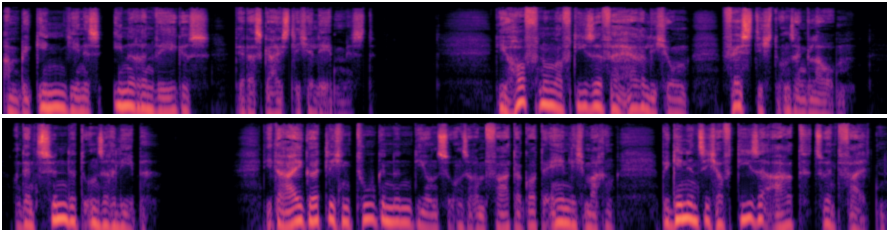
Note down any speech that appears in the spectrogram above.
am Beginn jenes inneren Weges, der das geistliche Leben ist. Die Hoffnung auf diese Verherrlichung festigt unseren Glauben und entzündet unsere Liebe. Die drei göttlichen Tugenden, die uns unserem Vater Gott ähnlich machen, beginnen sich auf diese Art zu entfalten.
